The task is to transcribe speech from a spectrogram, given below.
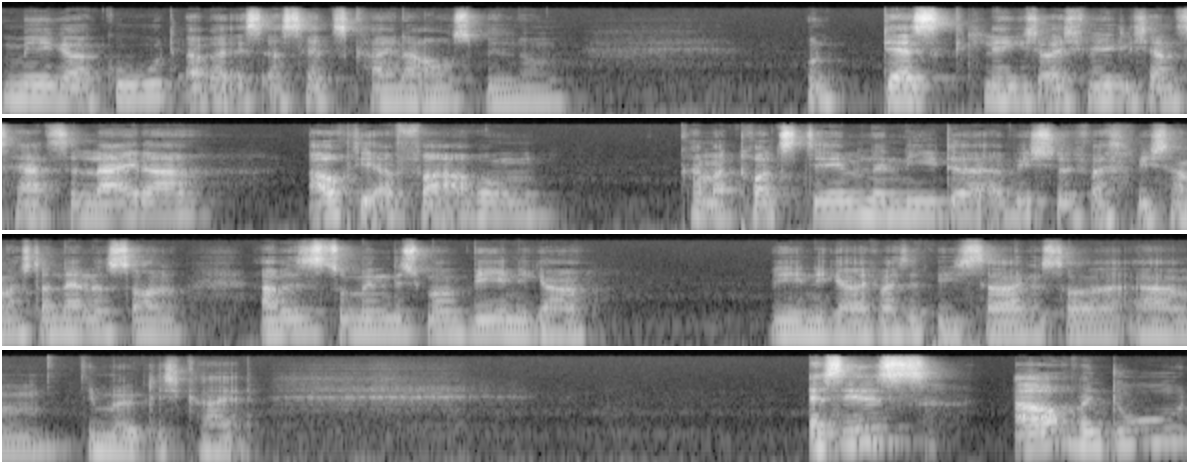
mega gut, aber es ersetzt keine Ausbildung. Und das lege ich euch wirklich ans Herz. Leider auch die Erfahrung kann man trotzdem eine Niede erwischen, ich weiß nicht, wie ich es dann nennen soll, aber es ist zumindest mal weniger weniger, ich weiß nicht, wie ich sagen soll, ähm, die Möglichkeit. Es ist, auch wenn du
